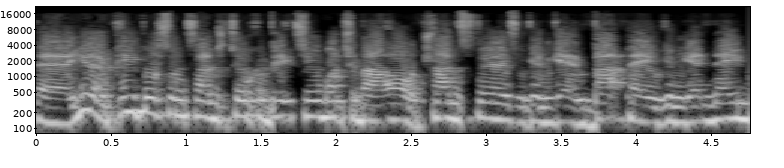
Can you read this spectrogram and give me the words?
Uh, you know, people sometimes talk a bit too much about, oh, transfers, we're going to get Mbappe, we're going to get Neymar.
